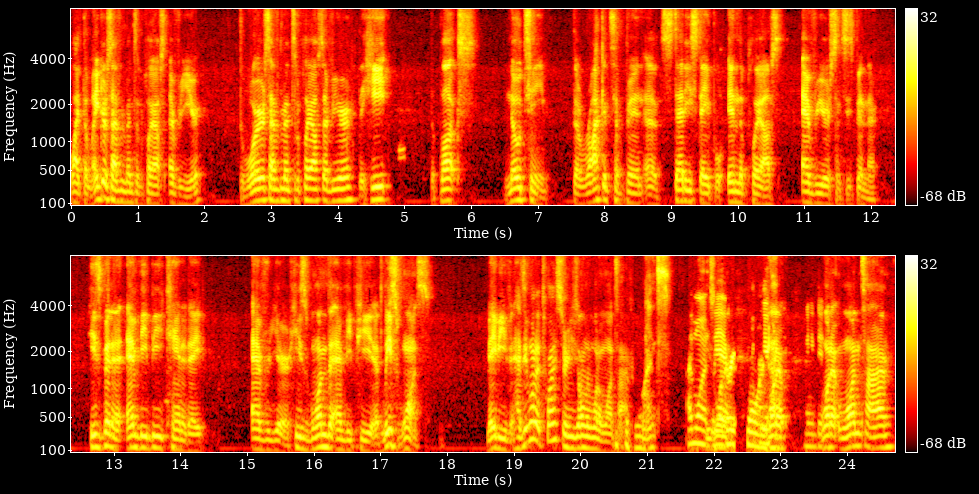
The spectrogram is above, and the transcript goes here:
like the Lakers haven't been to the playoffs every year. The Warriors haven't been to the playoffs every year. The Heat, the Bucks, no team. The Rockets have been a steady staple in the playoffs every year since he's been there. He's been an MVP candidate every year. He's won the MVP at least once. Maybe even has he won it twice or he's only won it one time? Once. I won. He's yeah. won, it, won, it, won it one time.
